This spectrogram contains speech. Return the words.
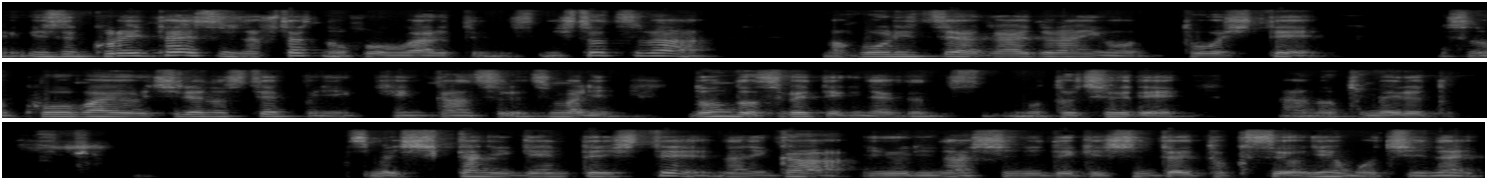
要するにこれに対する2つの方法があるというんですね。1つは、ま、法律やガイドラインを通して、その勾配を一連のステップに変換する。つまり、どんどん滑っていくんじゃなくて、もう途中であの止めると。つまり疾患に限定して何か有利な心理的身体特性には用いない。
